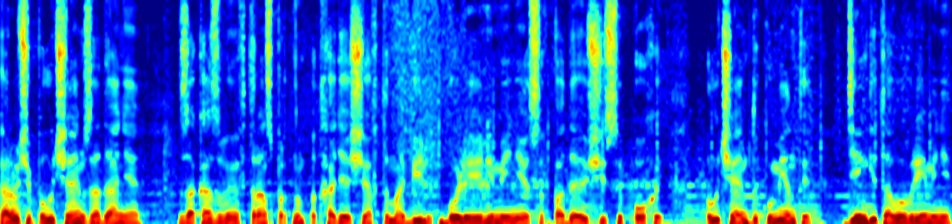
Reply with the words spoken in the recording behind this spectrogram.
Короче, получаем задание, заказываем в транспортном подходящий автомобиль, более или менее совпадающий с эпохой, получаем документы, деньги того времени,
